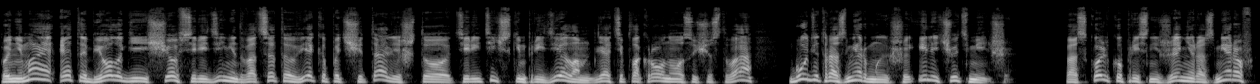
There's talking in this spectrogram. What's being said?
Понимая это, биологи еще в середине XX века подсчитали, что теоретическим пределом для теплокровного существа будет размер мыши или чуть меньше поскольку при снижении размеров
